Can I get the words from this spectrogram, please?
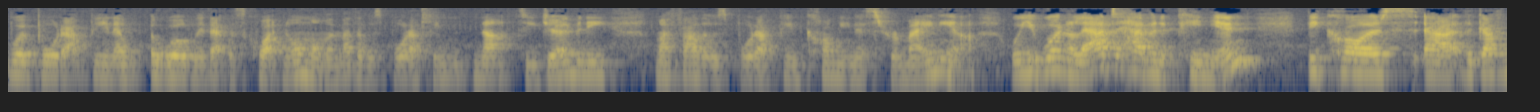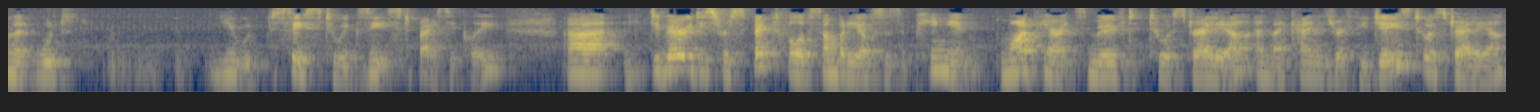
were brought up in a, a, world where that was quite normal. My mother was brought up in Nazi Germany. My father was brought up in communist Romania, where you weren't allowed to have an opinion because uh, the government would, you would cease to exist, basically uh, very disrespectful of somebody else's opinion. My parents moved to Australia and they came as refugees to Australia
